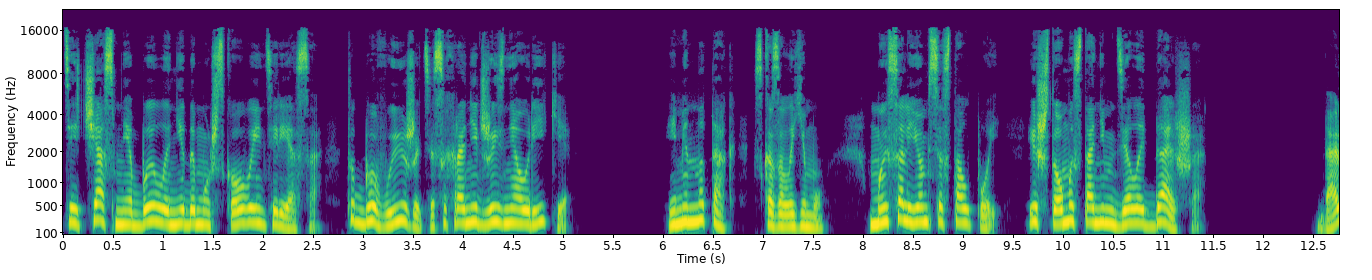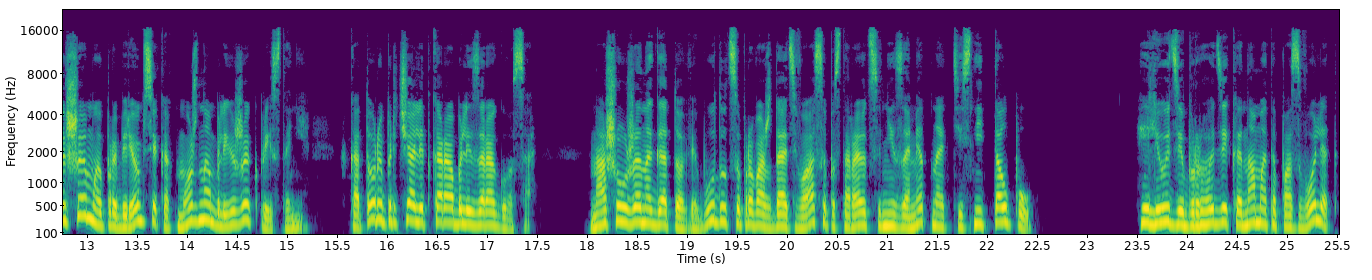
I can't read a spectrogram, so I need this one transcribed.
Сейчас мне было не до мужского интереса. Тут бы выжить и сохранить жизнь Аурики. «Именно так», — сказала ему. «Мы сольемся с толпой. И что мы станем делать дальше?» «Дальше мы проберемся как можно ближе к пристани, к которой причалит корабль из Арагоса. Наши уже наготове, будут сопровождать вас и постараются незаметно оттеснить толпу». «И люди Бродика нам это позволят?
